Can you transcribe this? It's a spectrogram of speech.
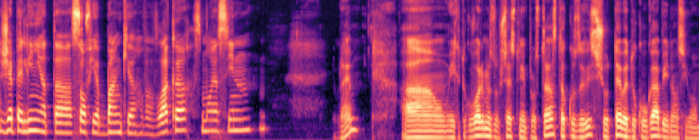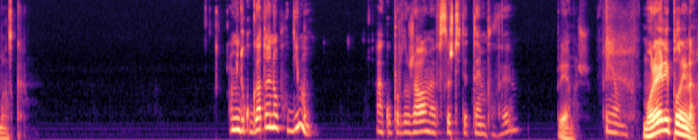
ЖП линията София Банкя във влака с моя син. Добре. А, и като говорим за обществени пространства, ако зависиш от тебе, до кога би носила маска? Ами до когато е необходимо. Ако продължаваме в същите темпове, Приемаш. приемам. Море или планина?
